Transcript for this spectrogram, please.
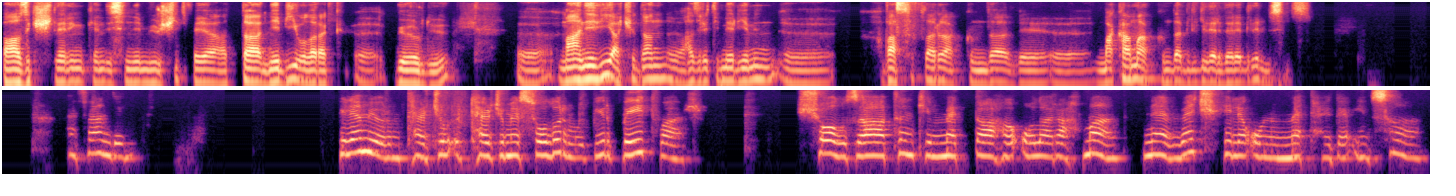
bazı kişilerin kendisini mürşit veya hatta nebi olarak e, gördüğü e, manevi açıdan e, Hazreti Meryem'in e, vasıfları hakkında ve e, makamı hakkında bilgileri verebilir misiniz? Efendim, bilemiyorum tercü tercümesi olur mu? Bir beyt var. Şol zatın ki meddahı ola Rahman, ne veç ile onu methede insan.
